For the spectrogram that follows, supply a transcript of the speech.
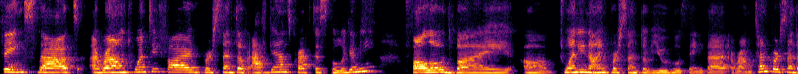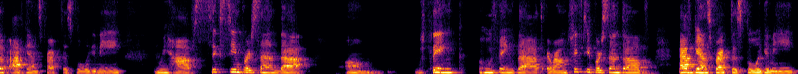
thinks that around 25% of Afghans practice polygamy, followed by 29% um, of you who think that around 10% of Afghans practice polygamy, and we have 16% that um, think who think that around 50% of Afghans practice polygamy.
